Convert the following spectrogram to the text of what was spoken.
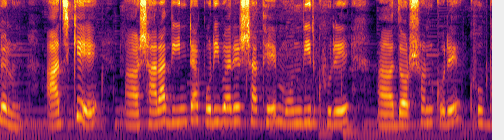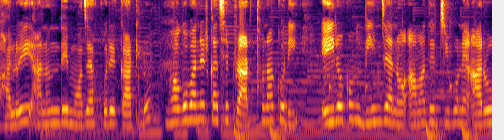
চলুন আজকে সারা দিনটা পরিবারের সাথে মন্দির ঘুরে দর্শন করে খুব ভালোই আনন্দে মজা করে কাটলো। ভগবানের কাছে প্রার্থনা করি এই রকম দিন যেন আমাদের জীবনে আরও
